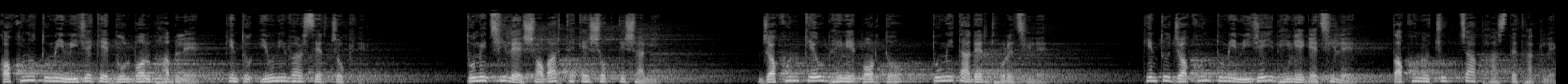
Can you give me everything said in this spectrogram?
কখনো তুমি নিজেকে দুর্বল ভাবলে, কিন্তু ইউনিভার্সের চোখে। তুমি ছিলে সবার থেকে শক্তিশালী। যখন কেউ ভেঙে পড়ত, তুমি তাদের ধরেছিলে। কিন্তু যখন তুমি নিজেই ভেঙে গেছিলে, তখনও চুপচাপ হাসতে থাকলে।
